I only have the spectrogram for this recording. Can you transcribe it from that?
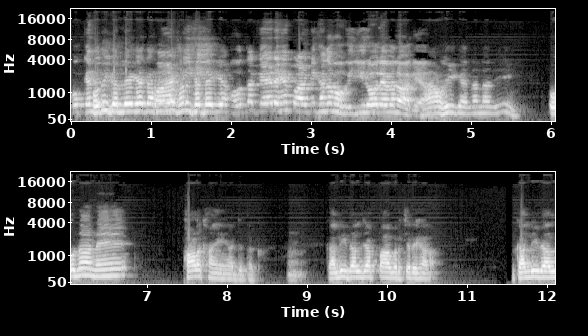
ਉਹ ਕਹਿੰਦੇ ਉਹਦੀ ਗੱਲੇ ਕਿਆ ਕਰਨੀ ਸਾਨੂੰ ਛੱਡੇ ਗਿਆ ਉਹ ਤਾਂ ਕਹਿ ਰਹੇ ਆ ਪਾਰਟੀ ਖਤਮ ਹੋ ਗਈ ਜ਼ੀਰੋ ਲੈਵਲ ਆ ਗਿਆ। ਉਹੀ ਕਹਿਣਾ ਨਾ ਜੀ ਉਹਨਾਂ ਨੇ ਫਲ ਖਾਏ ਅੱਜ ਤੱਕ। ਹੂੰ। ਅਕਾਲੀ ਦਲ ਜਾਂ ਪਾਵਰ 'ਚ ਰਿਹਾ। ਅਕਾਲੀ ਦਲ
